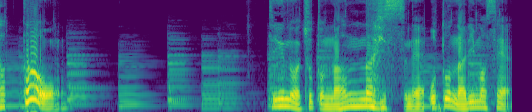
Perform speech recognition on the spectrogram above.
ャッター音？っていうのはちょっとなんないっすね。音鳴りません。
